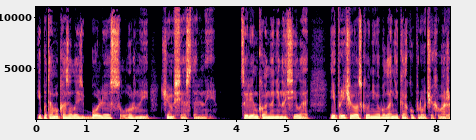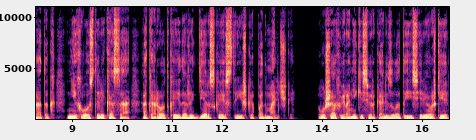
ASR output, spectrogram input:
и потому казалась более сложной, чем все остальные. Целинку она не носила И прическа у нее была не как у прочих вожаток, не хвост или коса, а короткая и даже дерзкая стрижка под мальчика. В ушах Вероники сверкали золотые сережки,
